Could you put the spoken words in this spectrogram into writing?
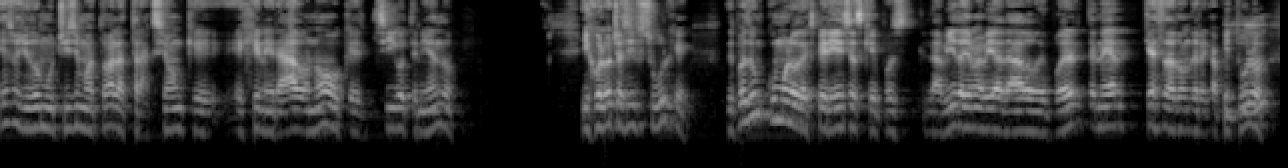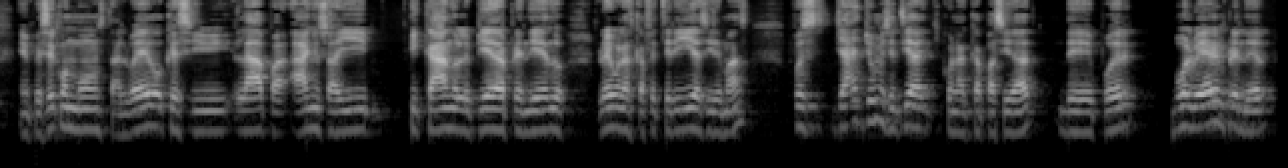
eso ayudó muchísimo a toda la atracción que he generado, ¿no? O que sigo teniendo. Y Joloche así surge. Después de un cúmulo de experiencias que pues la vida ya me había dado, de poder tener, que es a donde recapitulo, empecé con Monsta, luego que si Lapa, años ahí picándole piedra, aprendiendo, luego en las cafeterías y demás, pues ya yo me sentía con la capacidad de poder volver a emprender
